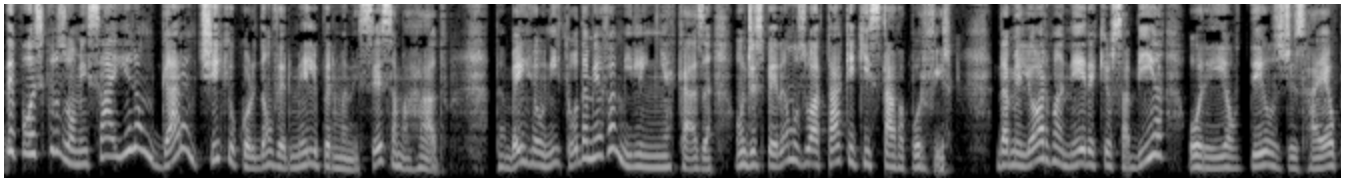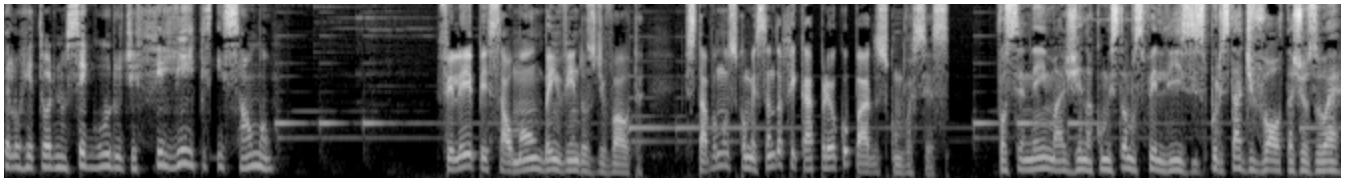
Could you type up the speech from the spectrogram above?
Depois que os homens saíram, garanti que o cordão vermelho permanecesse amarrado. Também reuni toda a minha família em minha casa, onde esperamos o ataque que estava por vir. Da melhor maneira que eu sabia, orei ao Deus de Israel pelo retorno seguro de Filipe e Salmão. Felipe e Salmão, bem-vindos de volta. Estávamos começando a ficar preocupados com vocês. Você nem imagina como estamos felizes por estar de volta, Josué.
